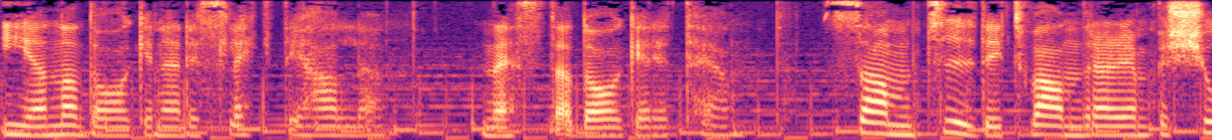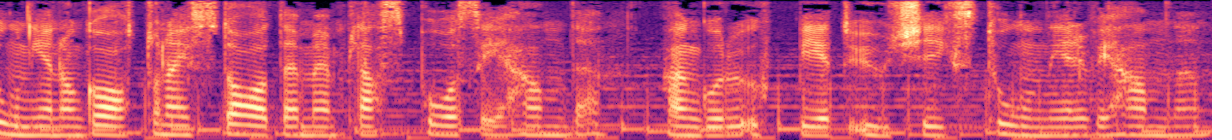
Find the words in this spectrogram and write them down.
Ena dagen är det släckt i hallen. Nästa dag är det tänt. Samtidigt vandrar en person genom gatorna i staden med en plastpåse i handen. Han går upp i ett utkikstorn nere vid hamnen.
